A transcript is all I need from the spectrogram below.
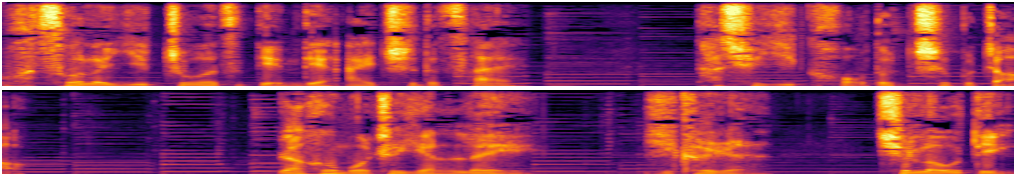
我做了一桌子点点爱吃的菜，他却一口都吃不着。”然后抹着眼泪，一个人去楼顶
